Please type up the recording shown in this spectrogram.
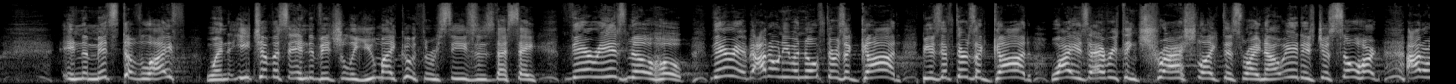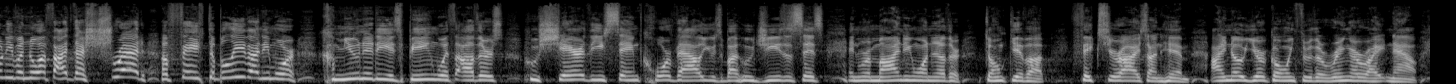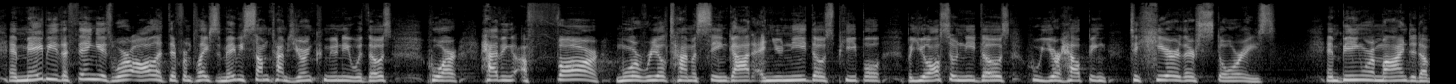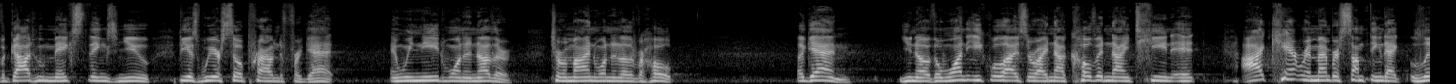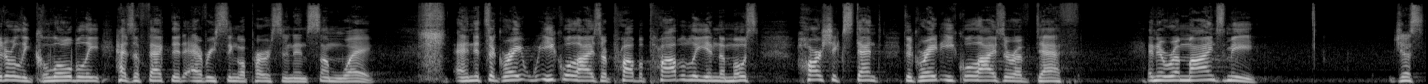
in the midst of life, when each of us individually, you might go through seasons that say, there is no hope. There, is, I don't even know if there's a God, because if there's a God, why is everything trash like this right now? It is just so hard. I don't even know if I have that shred of faith to believe anymore. Community is being with others who share these same core values about who Jesus is and reminding one another, don't give up fix your eyes on Him. I know you're going through the wringer right now. And maybe the thing is, we're all at different places. Maybe sometimes you're in community with those who are having a far more real time of seeing God, and you need those people, but you also need those who you're helping to hear their stories and being reminded of a God who makes things new because we are so proud to forget. And we need one another to remind one another of hope. Again, you know, the one equalizer right now, COVID 19, it, I can't remember something that literally globally has affected every single person in some way. And it's a great equalizer, prob- probably in the most harsh extent, the great equalizer of death. And it reminds me just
